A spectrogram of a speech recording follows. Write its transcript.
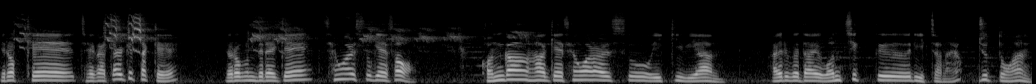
이렇게 제가 짧게 짧게 여러분들에게 생활 속에서 건강하게 생활할 수 있기 위한 아유르베다의 원칙들이 있잖아요. 2주 동안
